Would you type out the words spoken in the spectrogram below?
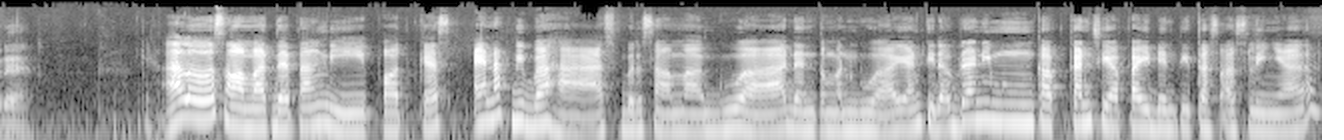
Udah. Halo, selamat datang di podcast Enak Dibahas bersama gua dan teman gua yang tidak berani mengungkapkan siapa identitas aslinya.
